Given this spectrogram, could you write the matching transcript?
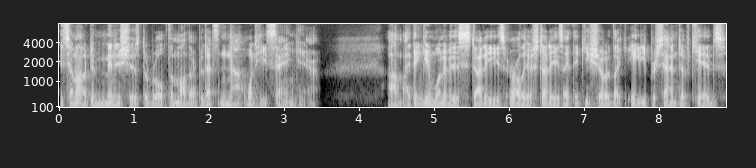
it somehow diminishes the role of the mother, but that's not what he's saying here. Um, I think in one of his studies, earlier studies, I think he showed like eighty percent of kids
